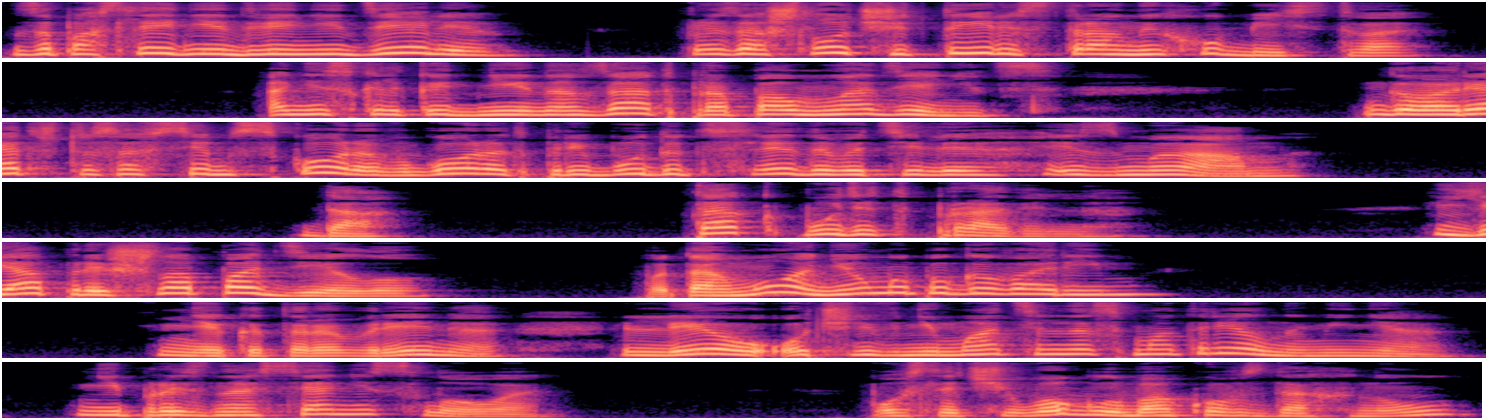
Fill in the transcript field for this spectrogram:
«За последние две недели произошло четыре странных убийства. А несколько дней назад пропал младенец. Говорят, что совсем скоро в город прибудут следователи из МЭАМ». «Да, так будет правильно. Я пришла по делу, потому о нем и поговорим». Некоторое время Лео очень внимательно смотрел на меня, не произнося ни слова. После чего глубоко вздохнул,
